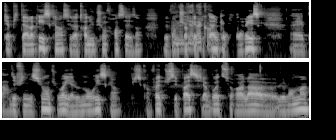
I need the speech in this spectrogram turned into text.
capital risque, hein, c'est la traduction française. Hein. Le venture capital, capital risque. par définition, tu vois, il y a le mot risque, hein, puisqu'en fait, tu sais pas si la boîte sera là euh, le lendemain.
